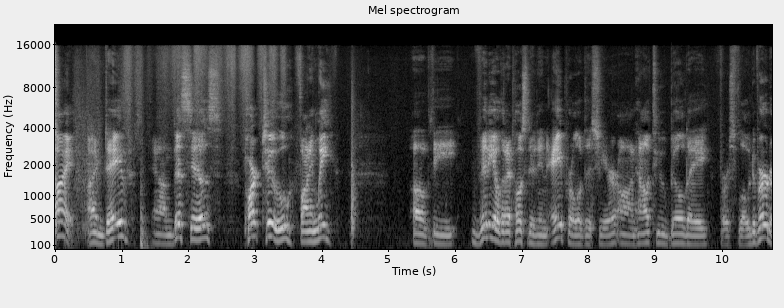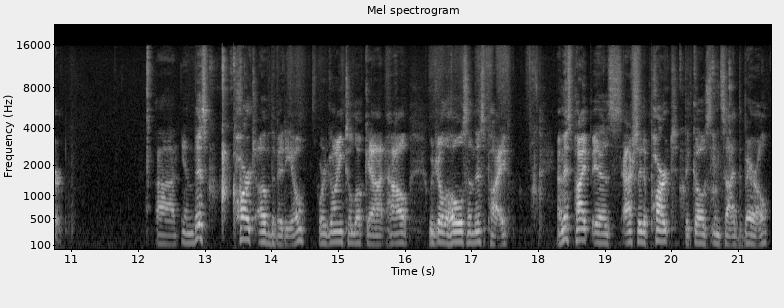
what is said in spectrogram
Hi, I'm Dave, and this is part two, finally, of the video that I posted in April of this year on how to build a first flow diverter. Uh, in this part of the video, we're going to look at how we drill the holes in this pipe. And this pipe is actually the part that goes inside the barrel.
